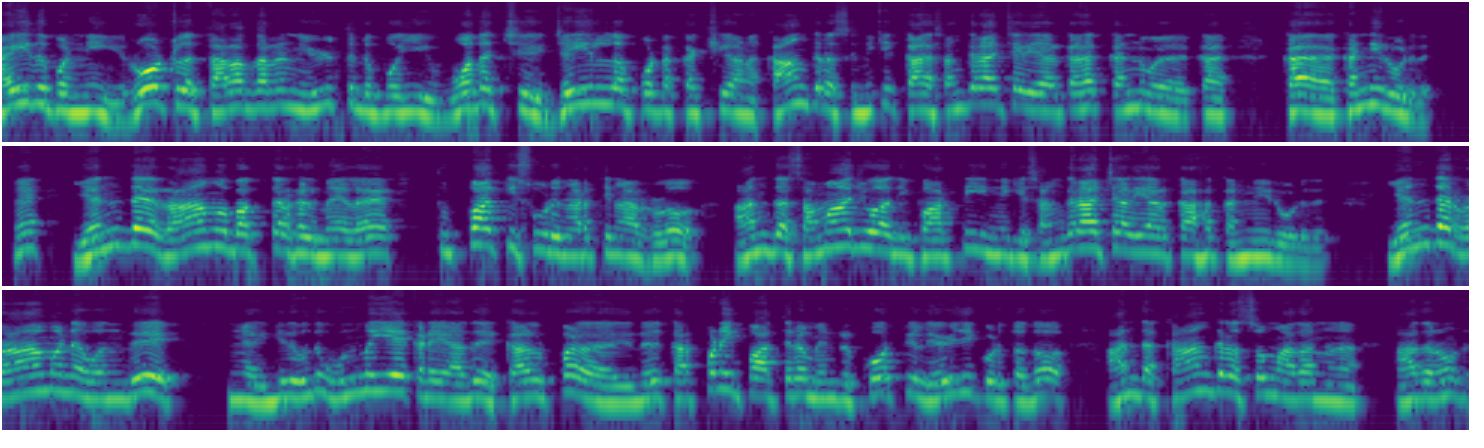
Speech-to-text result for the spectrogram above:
கைது பண்ணி ரோட்ல தர தரன்னு இழுத்துட்டு போய் உதச்சு ஜெயில போட்ட கட்சியான காங்கிரஸ் இன்னைக்கு சங்கராச்சாரியாருக்காக கண் கண்ணீர் விடுது. எந்த ராம பக்தர்கள் மேல துப்பாக்கி சூடு நடத்தினார்களோ அந்த சமாஜ்வாதி பார்ட்டி இன்னைக்கு சங்கராச்சாரியாருக்காக கண்ணீர் விடுது. எந்த ராமனை வந்து இது வந்து உண்மையே கிடையாது. கல்ப இது கற்பனை பாத்திரம் என்று கோர்ட்டில் எழுதி கொடுத்ததோ அந்த காங்கிரசும் அதன் அதனோடு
